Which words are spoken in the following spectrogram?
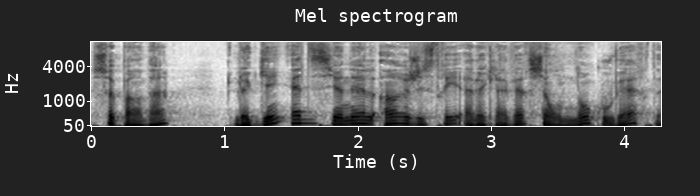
Cependant, le gain additionnel enregistré avec la version non couverte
